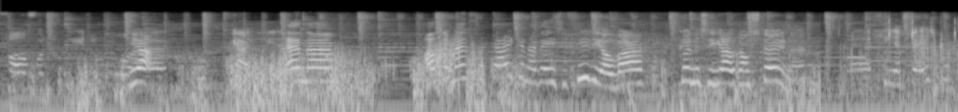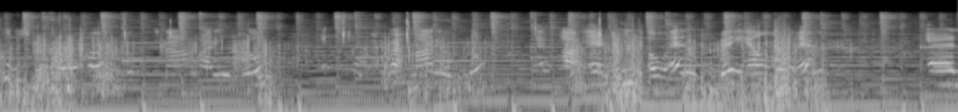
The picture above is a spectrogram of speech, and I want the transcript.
geval voor het goede doel. Ja. Ja. En uh, als er mensen kijken naar deze video, waar kunnen ze jou dan steunen? Uh, via Facebook kunnen ze me volgen. De naam Mario Blom. Mario Blom. M-A-R-I-O-N. B-L-O-M. En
